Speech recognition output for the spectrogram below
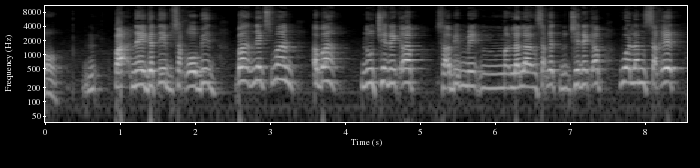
Oh, pa negative sa COVID. Ba, next month, aba, nung chinek up, sabi may malala ang sakit, chinek up, walang sakit.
